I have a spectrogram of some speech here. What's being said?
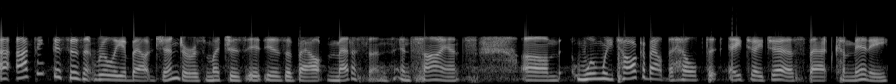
I, think this isn't really about gender as much as it is about medicine and science. Um, when we talk about the health HHS, that committee,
